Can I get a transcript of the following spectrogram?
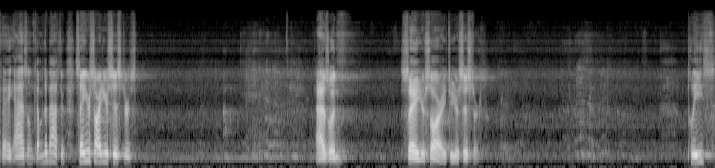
Okay, Aslan, come to the bathroom. Say you're sorry to your sisters. Aslan, say you're sorry to your sisters. Please?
